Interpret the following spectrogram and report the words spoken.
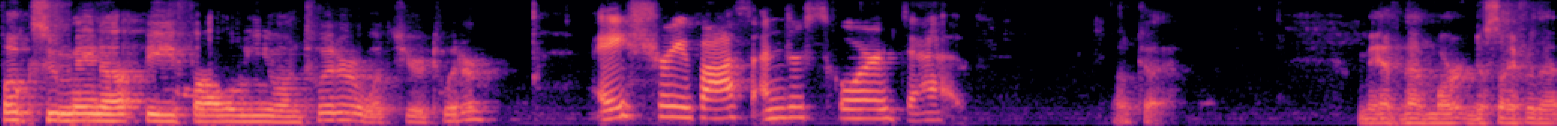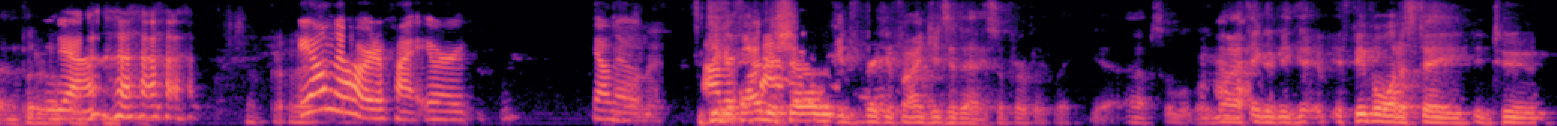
Folks who may not be following you on Twitter, what's your Twitter? A Shrivas underscore dev. Okay. We may have to have Martin decipher that and put it. Yeah. y'all know where to find or y'all know. If you can find the show, we can, they can find you today. So perfectly. Yeah, absolutely. No, I uh-huh. think be, if people want to stay in tune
